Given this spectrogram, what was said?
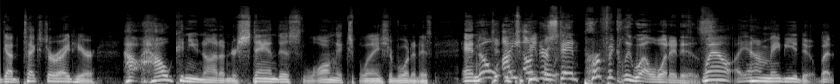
got a texture right here. How how can you not understand this long explanation of what it is? And no, to, to I people, understand perfectly well what it is. Well, yeah, maybe you do, but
